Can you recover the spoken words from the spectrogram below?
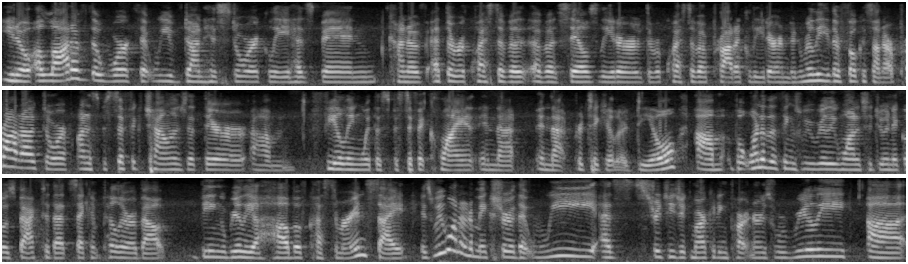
you know, a lot of the work that we've done historically has been kind of at the request of a, of a sales leader, the request of a product leader, and been really either focused on our product or on a specific challenge that they're um, feeling with a specific client in that in that particular deal. Um, but one of the things we really wanted to do, and it goes back to that second pillar about being really a hub of customer insight is we wanted to make sure that we as strategic marketing partners were really uh,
